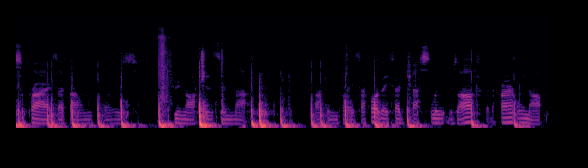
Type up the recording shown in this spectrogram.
surprised I found those two notches in that fucking place. I thought they said chest loot was off, but apparently not.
